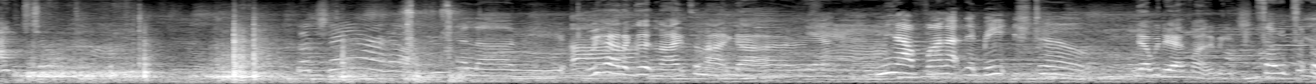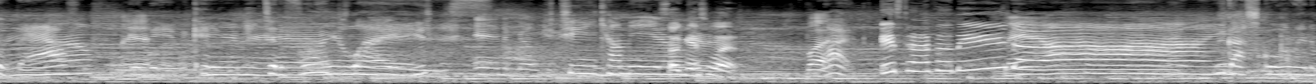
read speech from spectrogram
I jumped. The chair helped. I love you. Uh, We had a good night tonight, guys. Yeah. We had fun at the beach too. Yeah, we did have fun at the beach. So we took a bath, and then we came to the food place, and the milk tea come here. So guess what? What? It's time for bedtime. Bye. Got school in the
